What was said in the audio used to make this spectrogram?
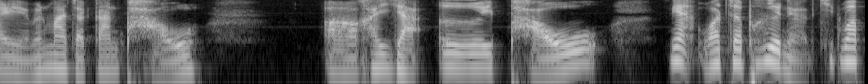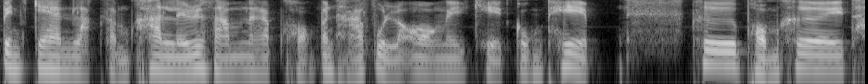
ยเนี่ยมันมาจากการเผาขยะเอยเผาเนี่ยวัชพืชเนี่ยคิดว่าเป็นแกนหลักสำคัญเลยด้วยซ้ำนะครับ ของปัญหาฝุ่นละอองในเขตกรุงเทพ คือผมเคยท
